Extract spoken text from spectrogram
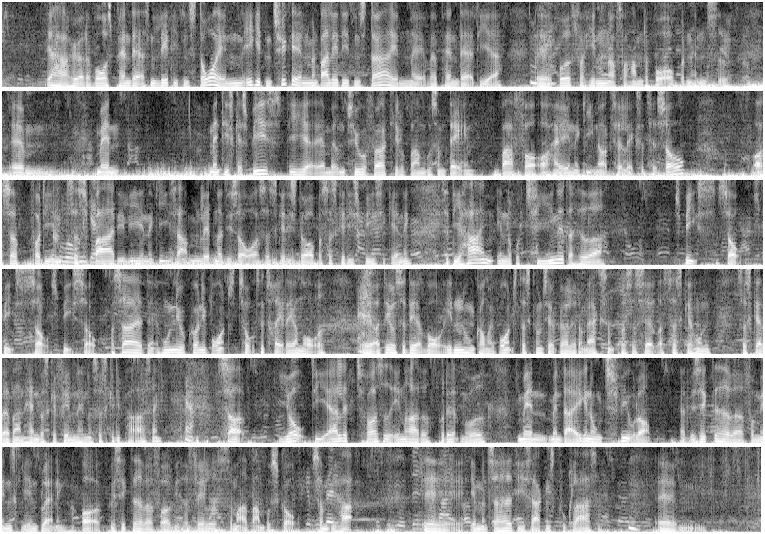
Jeg har hørt, at vores panda er sådan lidt i den store ende. Ikke i den tykke ende, men bare lidt i den større ende af, hvad pandaer de er. Okay. Øh, både for hende og for ham, der bor over på den anden side. Øhm, men, men de skal spise de her ja, mellem 20 og 40 kilo bambus om dagen, bare for at have energi nok til at lægge sig til at sove. Og så, får de en, så sparer de lige energi sammen lidt, når de sover, og så skal de stå op, og så skal de spise igen. Ikke? Så de har en, en rutine, der hedder spis, sov, spis, sov, spis, sov. Og så er den, hun jo kun i brunst to til tre dage om året. Øh, og det er jo så der, hvor inden hun kommer i brunst, der skal hun til at gøre lidt opmærksom på sig selv, og så skal, hun, så skal der, der er en han, der skal finde hende, og så skal de parre sig. Ikke? Ja. Så jo, de er lidt tosset indrettet på den måde, men, men der er ikke nogen tvivl om, at hvis ikke det havde været for menneskelig indblanding, og hvis ikke det havde været for, at vi havde fældet så meget bambusskov, som vi har, øh, jamen så havde de sagtens kunne klare sig. Mm. Øhm,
